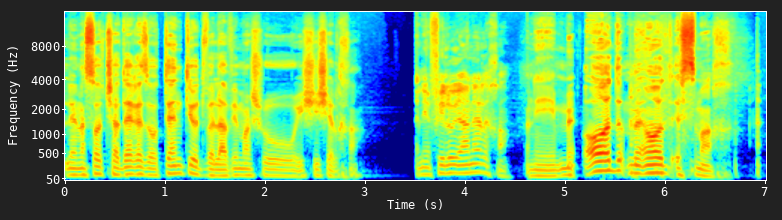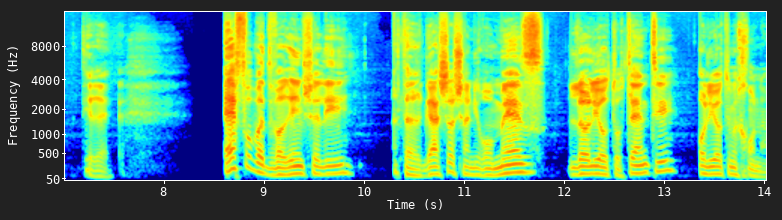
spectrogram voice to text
לנסות לשדר איזו אותנטיות ולהביא משהו אישי שלך. אני אפילו אענה לך. אני מאוד מאוד אשמח. תראה, איפה בדברים שלי אתה הרגשת שאני רומז לא להיות אותנטי או להיות מכונה?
